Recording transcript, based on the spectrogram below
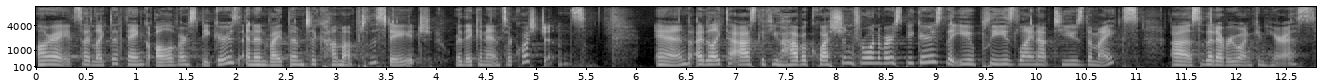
All right, so I'd like to thank all of our speakers and invite them to come up to the stage where they can answer questions. And I'd like to ask if you have a question for one of our speakers that you please line up to use the mics uh, so that everyone can hear us.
